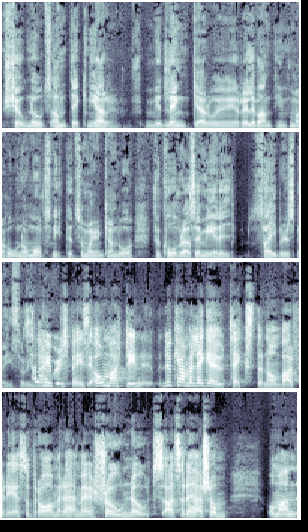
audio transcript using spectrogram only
show notes, anteckningar med länkar och relevant information om avsnittet som man kan då förkovra sig mer i. Cyberspace. Cyberspace. Och Martin, du kan väl lägga ut texten om varför det är så bra med det här med show notes, alltså det här som om man,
